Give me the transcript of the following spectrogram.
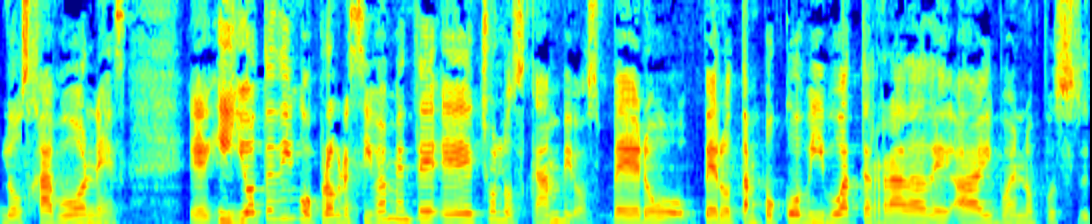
los jabones. Eh, y yo te digo, progresivamente he hecho los cambios, pero, pero tampoco vivo aterrada de, ay, bueno, pues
